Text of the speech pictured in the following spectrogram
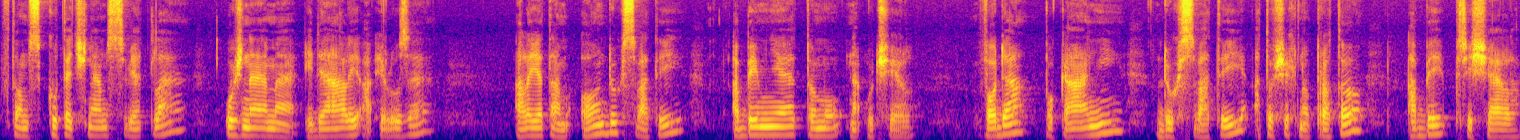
v tom skutečném světle, už ne mé ideály a iluze, ale je tam On, Duch Svatý, aby mě tomu naučil. Voda, pokání, Duch Svatý a to všechno proto, aby přišel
